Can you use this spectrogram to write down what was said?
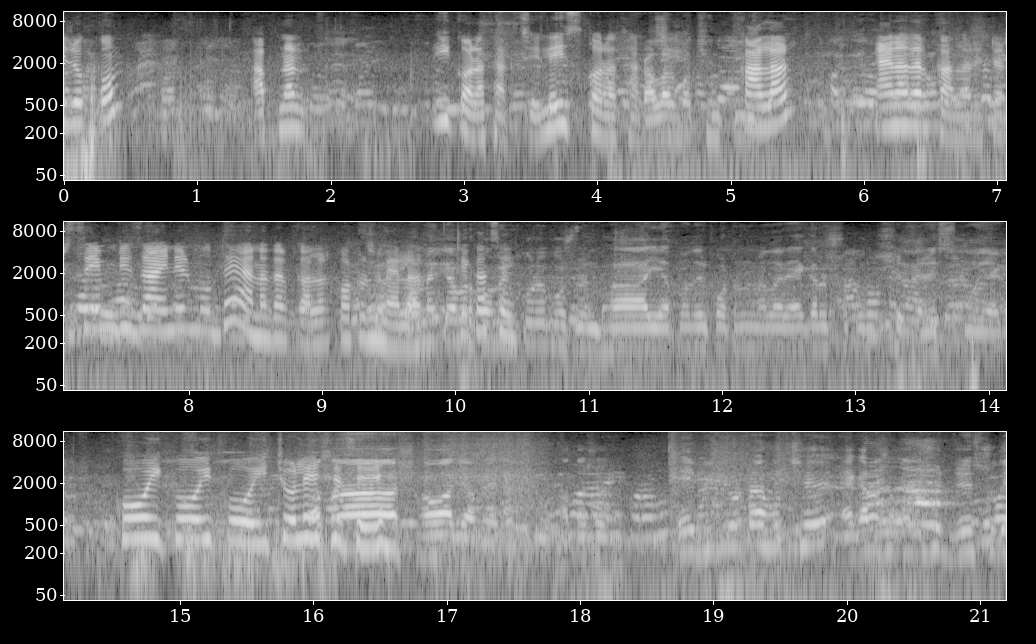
এরকম আপনার ই করা থাকছে লেস করা থাকছে। কালার কালার অ্যানাদার কালার এটার সেম ডিজাইনের মধ্যে অ্যানাদার কালার কটন মেলার ঠিক আছে? করে বসবেন ভাই আপনাদের কটন মেলার এগারোশো পঞ্চাশের ড্রেস কই কই কই কই চলে এসেছে। হওয়া যাবে এই ভিডিওটা হচ্ছে এগারোশো পঞ্চাশের ড্রেস শুধু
